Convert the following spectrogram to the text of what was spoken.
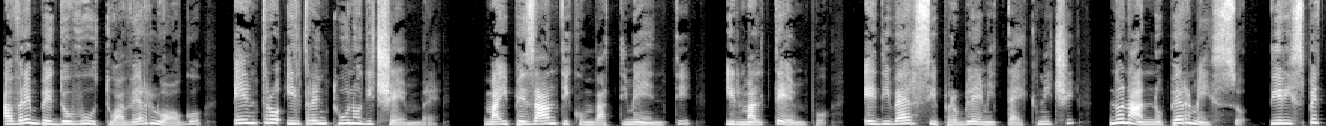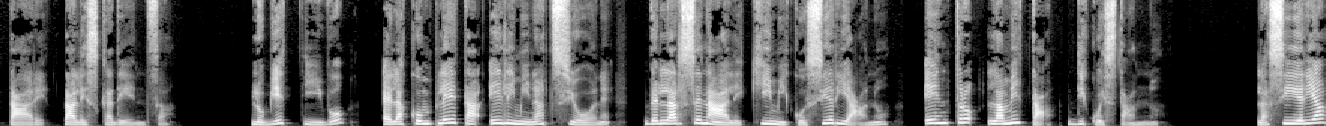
avrebbe dovuto aver luogo entro il 31 dicembre, ma i pesanti combattimenti, il maltempo e diversi problemi tecnici non hanno permesso di rispettare tale scadenza. L'obiettivo è la completa eliminazione dell'arsenale chimico siriano entro la metà di quest'anno. La Siria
